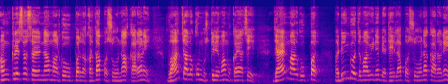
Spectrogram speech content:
અંકલેશ્વર શહેરના માર્ગો ઉપર રખડતા પશુઓના કારણે વાહન ચાલકો મુશ્કેલીમાં મુકાયા છે. જાહેર માર્ગ ઉપર અડિંગો જમાવીને બેઠેલા પશુઓના કારણે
